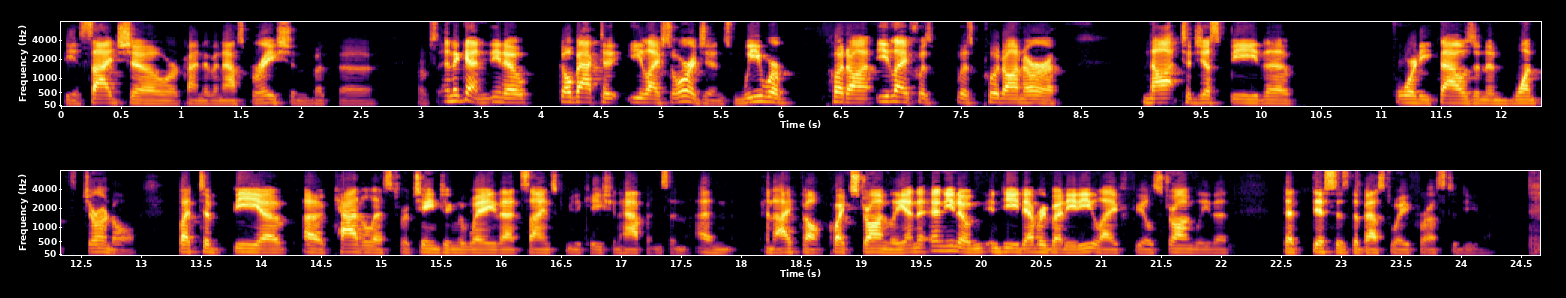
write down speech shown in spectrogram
be a sideshow or kind of an aspiration. But the and again, you know, go back to eLife's origins. We were put on eLife was was put on Earth not to just be the forty thousand and one journal, but to be a, a catalyst for changing the way that science communication happens. And and and I felt quite strongly, and and you know, indeed, everybody at eLife feels strongly that that this is the best way for us to do that.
